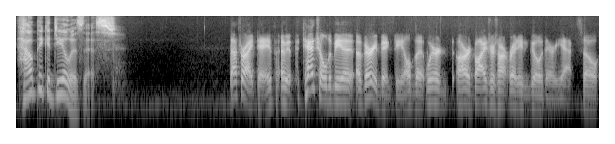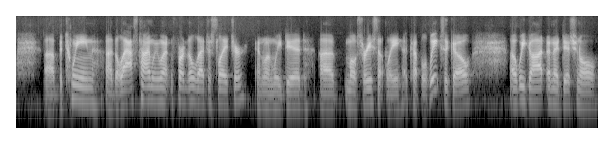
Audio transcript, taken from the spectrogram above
How big a deal is this? That's right, Dave. I mean, potential to be a, a, very big deal, but we're our advisors aren't ready to go there yet. So, uh, between uh, the last time we went in front of the legislature and when we did uh, most recently a couple of weeks ago, uh, we got an additional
